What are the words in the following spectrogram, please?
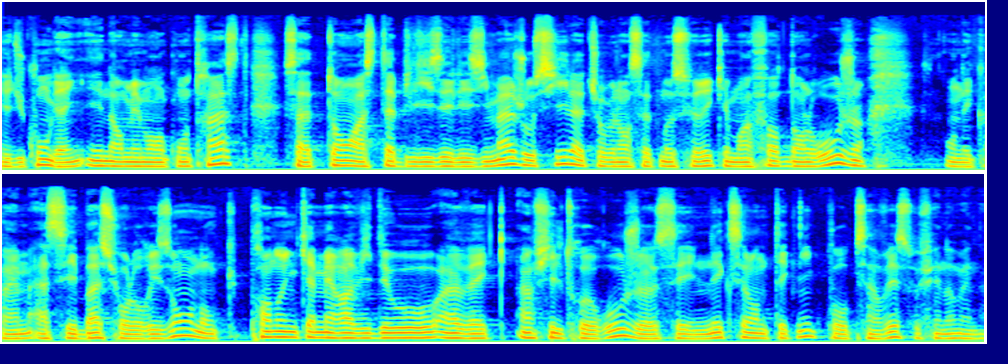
Et du coup, on gagne énormément en contraste. Ça tend à stabiliser les images aussi. La turbulence atmosphérique est moins forte dans le rouge. On est quand même assez bas sur l'horizon. Donc, prendre une caméra vidéo avec un filtre rouge, c'est une excellente technique pour observer ce phénomène.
